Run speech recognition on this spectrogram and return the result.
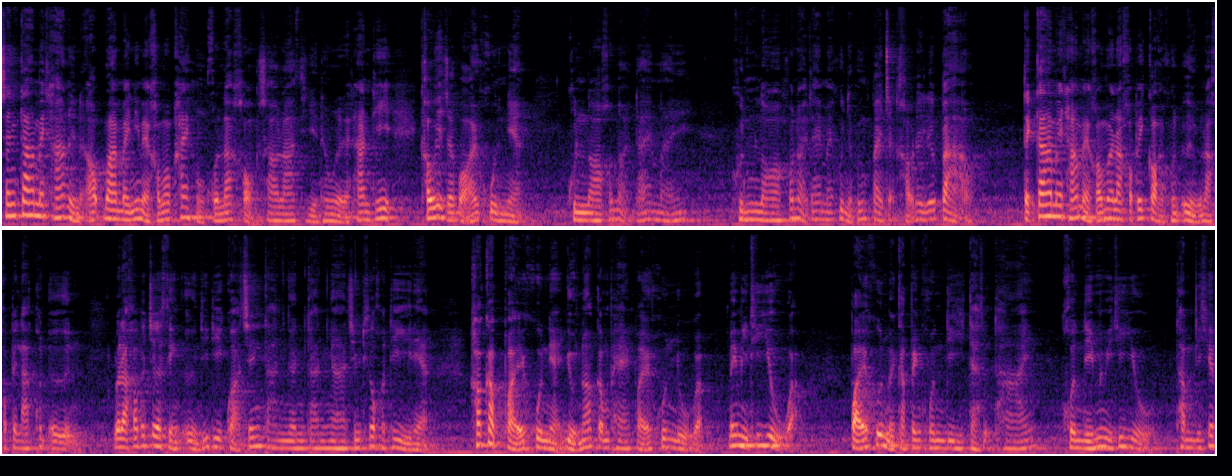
ฉันกล้าไม่เท้าหรือเอาบานใบนี้หมายความว่าไพ่ของคนรักของชาวราศีธนูหรือท่านที่เขาอยากจะบอกให้คุณเนี่ย คุณรอเขาหน่อยได้ไหม คุณรอเขาหน่อยได้ไหม คุณอย่าเพิ่งไปจากเขาได้หรือเปล่า แต่กล้าไม่ท้าหมายความเวลาเขาไปกอดคนอื่นเวลาเขาไปรักคนอื่น เวลาเขาไปเจอสิ่งอื่นที่ดีกว่าเช่นการเงินการงานชีวิตที่เขาดีเนี่ยเขากลับปล่อยให้คุณเนี่ยอยู่นอกกำแพงปล่อยให้คุณอยู่แบบไม่มีที่อยู่อะปล่อยให้คุณเหมือนกับเป็นคนดีแต่สุดท้าย คนดีไม่มีที่อยู่ทำดีแค่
